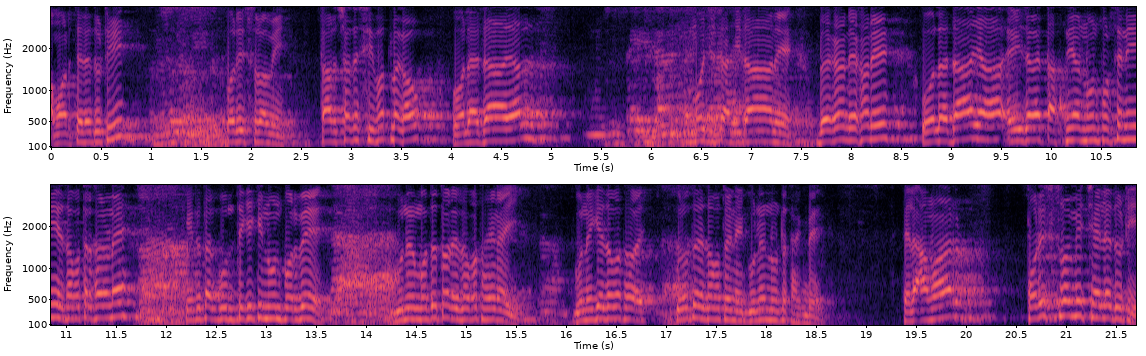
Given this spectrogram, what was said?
আমার ছেলে দুটি পরিশ্রমী, তার সাথে সিফত লাগাও বলে দায়াল মুজতাহিদানে। দেখেন, এখানে ওলাদায়া এই জায়গায় তাসনিয়ার নুন পড়ছে নি এজাফতের কারণে? কিন্তু তার গুণ থেকে কি নুন পড়বে? গুণের মধ্যে তো আর এজাফত হয় নাই। গুণে কি এজাফত হয়? গুণে তো এজাফত হয় নাই, গুণের নুনটা থাকবে। তাহলে আমার পরিশ্রমী ছেলে দুটি,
